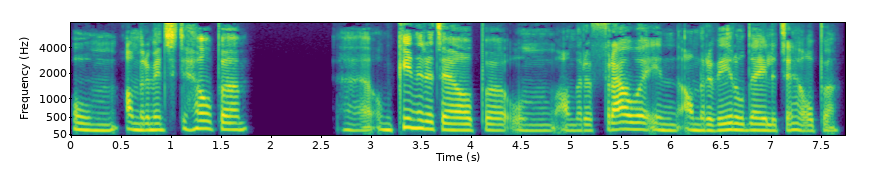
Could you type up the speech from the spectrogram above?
om andere mensen te helpen, uh, om kinderen te helpen, om andere vrouwen in andere werelddelen te helpen.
